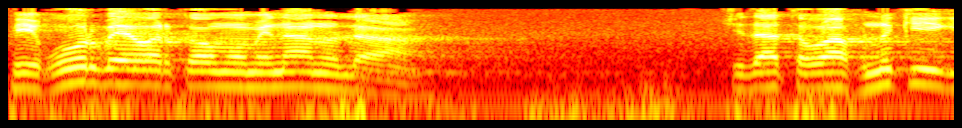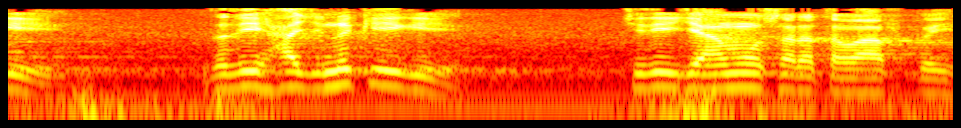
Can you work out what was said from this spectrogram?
پیغور به ورکاو مؤمنانو لا چې دا طواف نکېږي د دې حج نکېږي چې دې جامو سره طواف کوي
